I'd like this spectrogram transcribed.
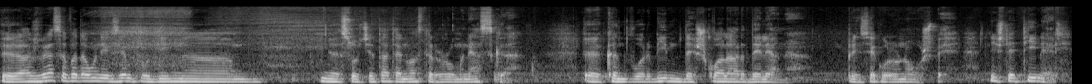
Eh, aș vrea să vă dau un exemplu din eh, societatea noastră românească, eh, când vorbim de școala ardeleană, prin secolul XIX. Niște tineri.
